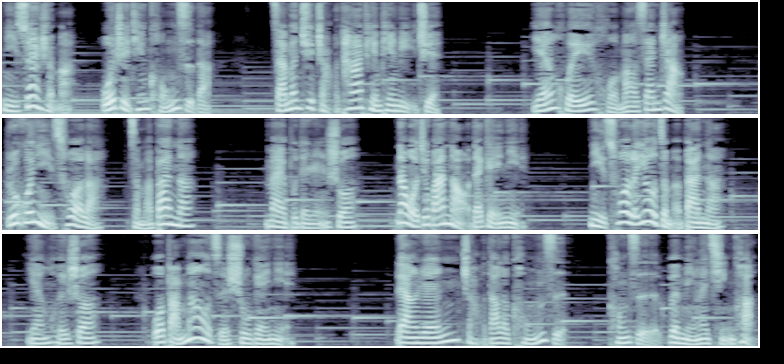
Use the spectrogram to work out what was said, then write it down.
你算什么？我只听孔子的，咱们去找他评评理去。”颜回火冒三丈：“如果你错了，怎么办呢？”卖布的人说：“那我就把脑袋给你。”你错了又怎么办呢？颜回说：“我把帽子输给你。”两人找到了孔子，孔子问明了情况，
